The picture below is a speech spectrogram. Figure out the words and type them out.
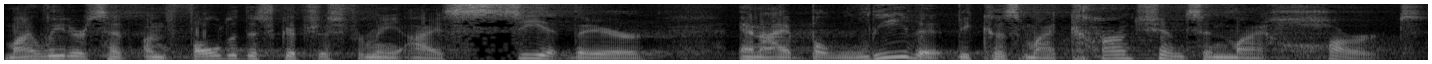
My leaders have unfolded the scriptures for me. I see it there, and I believe it because my conscience and my heart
